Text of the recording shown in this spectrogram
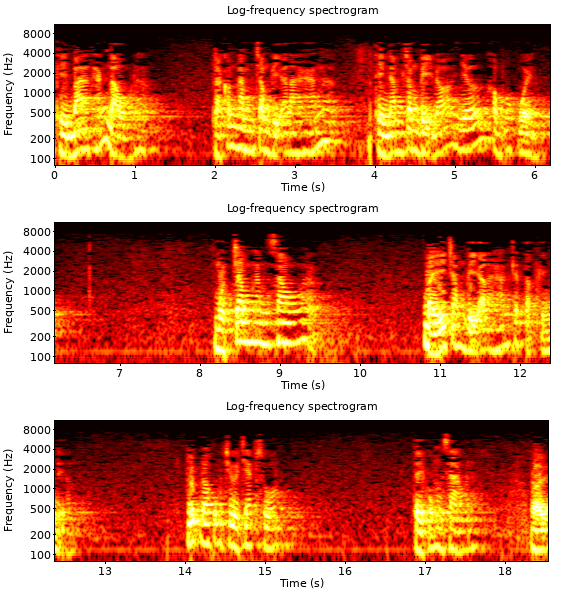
Thì ba tháng đầu đó Là có 500 vị A-la-hán đó, Thì 500 vị đó nhớ không có quên. 100 năm sau đó, 700 vị A-la-hán kết tập kinh điển lúc đó cũng chưa chép xuống. Thì cũng không sao nữa. Rồi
